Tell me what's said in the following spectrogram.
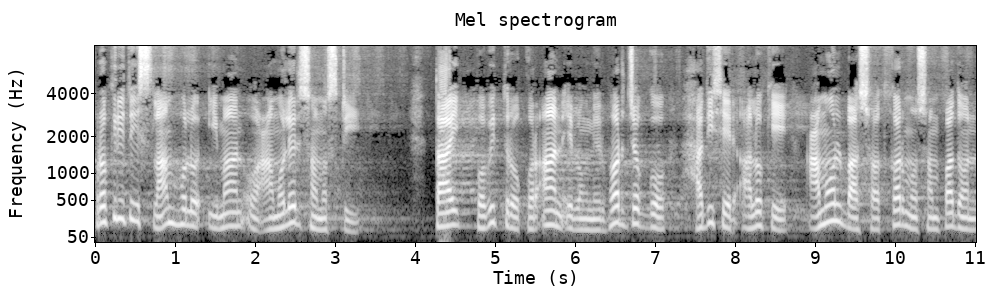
প্রকৃত ইসলাম হল ইমান ও আমলের সমষ্টি। তাই পবিত্র কোরআন এবং নির্ভরযোগ্য হাদিসের আলোকে আমল বা সৎকর্ম সম্পাদন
